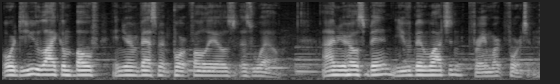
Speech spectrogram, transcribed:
Or do you like them both in your investment portfolios as well? I'm your host, Ben. You've been watching Framework Fortune.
